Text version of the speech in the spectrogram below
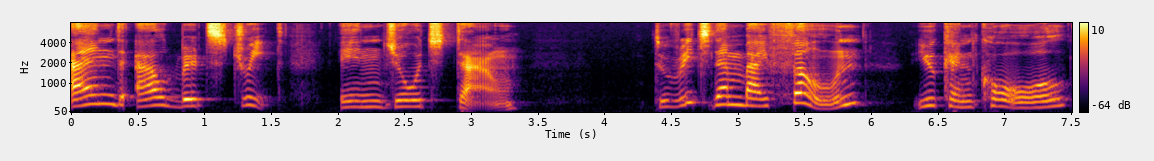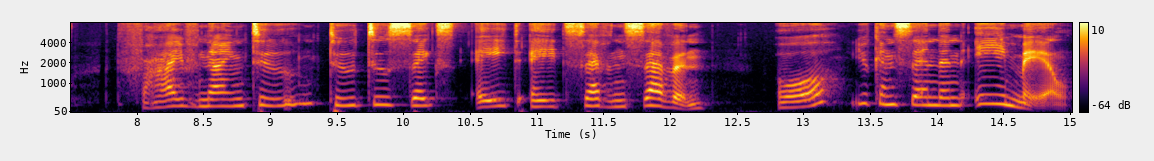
and Albert Street in Georgetown. To reach them by phone, you can call 592 226 8877 or you can send an email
